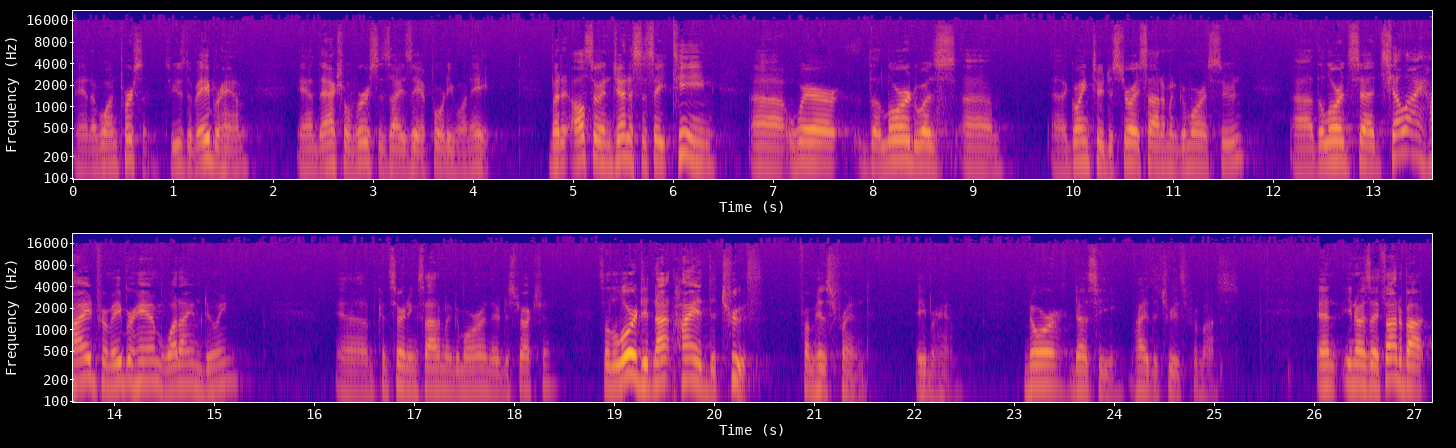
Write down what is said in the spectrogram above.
and of one person. It's used of Abraham, and the actual verse is Isaiah 41 8. But also in Genesis 18, uh, where the Lord was um, uh, going to destroy Sodom and Gomorrah soon, uh, the Lord said, Shall I hide from Abraham what I am doing uh, concerning Sodom and Gomorrah and their destruction? So the Lord did not hide the truth from his friend, Abraham nor does he hide the truth from us. And, you know, as I thought about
